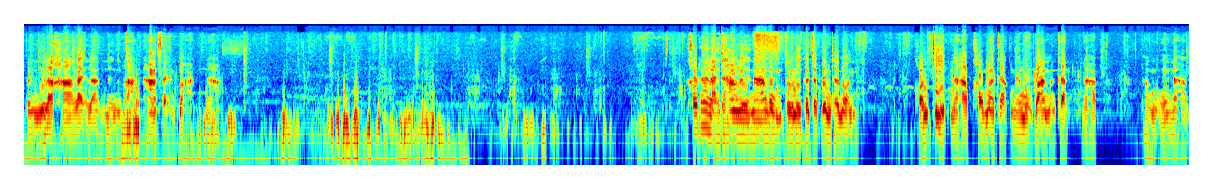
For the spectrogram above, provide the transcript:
แปลงนี้ราคาไร่ละหนึ่งล้านห้าแสนบาทนะครับเข้าได้หลายทางเลยนะผมตรงนี้ก็จะเป็นถนนคอนกรีตนะครับ เข้ามาจากในหมู่บ้านเหมือนกันนะครับ ทางโน้นนะครับ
